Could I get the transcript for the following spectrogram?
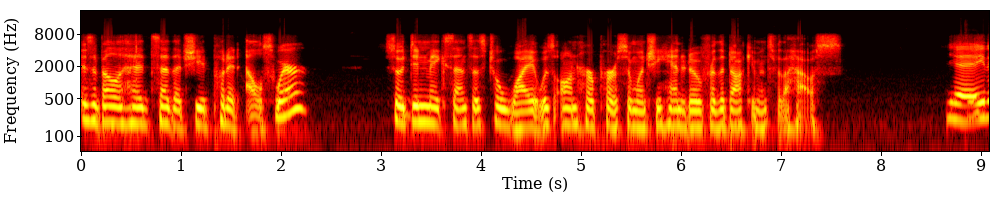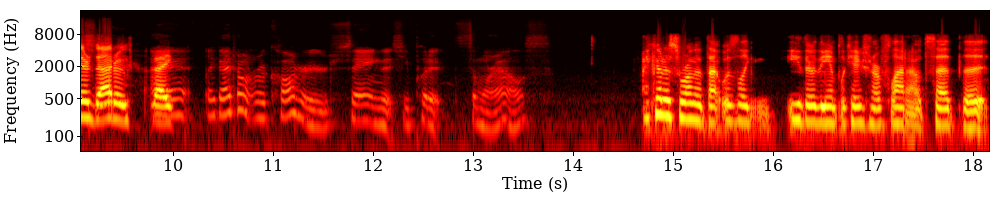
Isabella had said that she had put it elsewhere. So it didn't make sense as to why it was on her person when she handed over the documents for the house. Yeah, either that or like I, like I don't recall her saying that she put it somewhere else. I could have sworn that that was like either the implication or flat out said that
